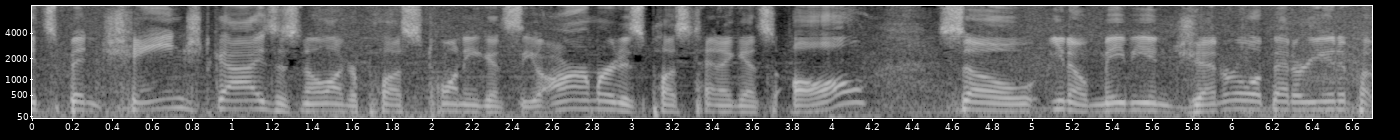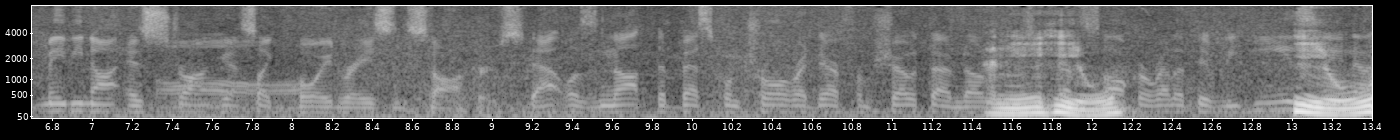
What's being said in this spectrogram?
it's been changed, guys. It's no longer plus 20 against the armored. It's plus 10 against all. So, you know, maybe in general a better unit, but maybe not as strong against like Void Rays and Stalkers. That was not the best control right there from Showtime. though. อันนี้ Losing หิว that Stalker relatively easily. หิว Now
